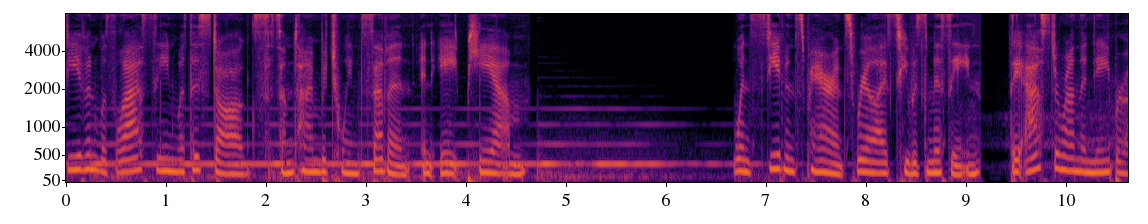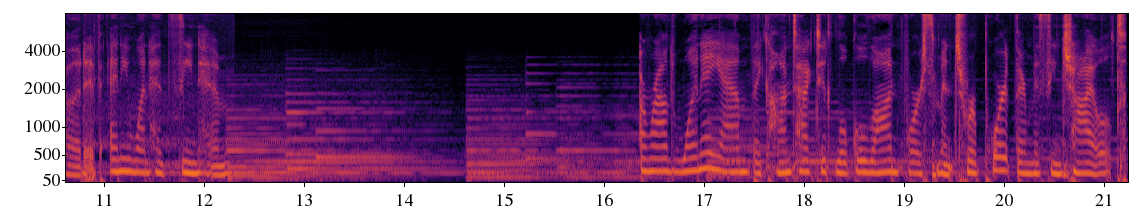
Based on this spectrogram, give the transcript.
Stephen was last seen with his dogs sometime between 7 and 8 p.m. When Stephen's parents realized he was missing, they asked around the neighborhood if anyone had seen him. Around 1 a.m., they contacted local law enforcement to report their missing child.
